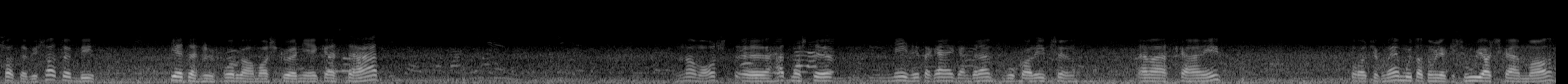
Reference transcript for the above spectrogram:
stb. stb. Hihetetlenül forgalmas környék ez tehát. Na most, hát most nézzétek el de nem fogok a lépcsőn lemászkálni. Szóval csak megmutatom, hogy a kis újacskámmal,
